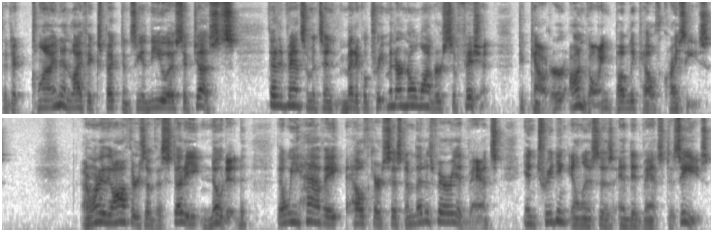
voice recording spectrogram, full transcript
The decline in life expectancy in the U.S. suggests that advancements in medical treatment are no longer sufficient to counter ongoing public health crises. And one of the authors of the study noted that we have a healthcare system that is very advanced in treating illnesses and advanced disease,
